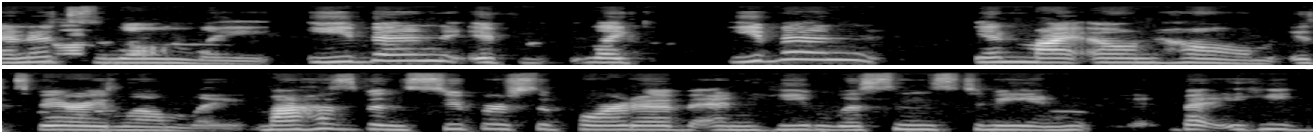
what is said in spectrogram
and it's lonely. Even if, like, even in my own home, it's very lonely. My husband's super supportive and he listens to me, and but he,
